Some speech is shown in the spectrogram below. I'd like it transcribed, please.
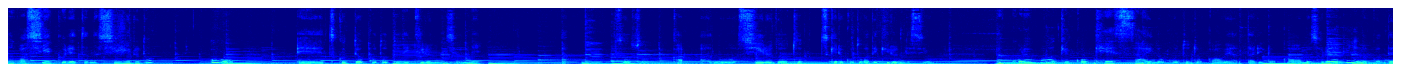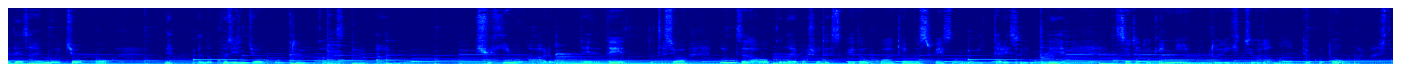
なんかシークレットなシールドを、えー、作っておくことってできるんですよね。あそうそうかあのシールドをつけることができるんですよ。これは結構決済のこととかをやったりとか、まあ、それだけじゃなくてデザインも一応こう、ね、あの個人情報というかあの守秘義務があるものでで私は人数は多くない場所ですけどコワーキングスペースにも行ったりするのでそういった時に本当に必要だなっていうことを思いました。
